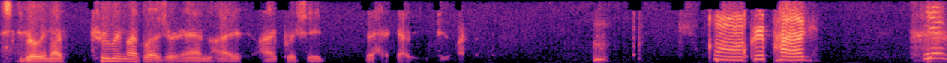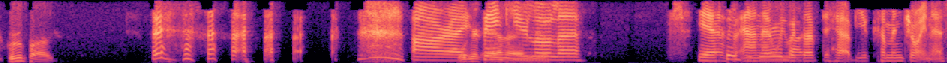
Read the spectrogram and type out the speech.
It's really my truly my pleasure, and I I appreciate the heck out of you too. My Oh, group hug. Yeah, group hug. All right. get Thank Anna you, in here. Lola. Yes, Thank Anna, we would much. love to have you come and join us.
